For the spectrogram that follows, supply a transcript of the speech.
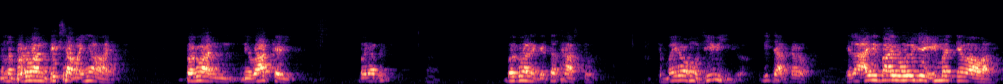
અને ભગવાન ભિક્ષામાં અહીંયા આવ્યા. ભગવાનને વાત કરી. બરાબર? ભગવાને કે તથાસ્તુ. મર્યો હું જીવી ગયો. વિચાર કરો. એટલે આવી બાઈ હોવી જોઈએ હિંમત દેવા વાળી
